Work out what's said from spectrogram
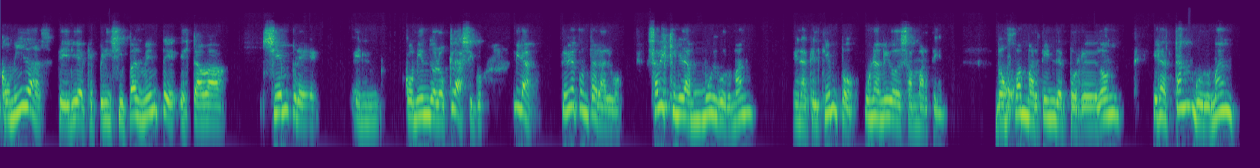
comidas, te diría que principalmente estaba siempre en, comiendo lo clásico. Mira, te voy a contar algo. ¿Sabes quién era muy gourmand en aquel tiempo? Un amigo de San Martín. Don Juan Martín de Porredón era tan gourmand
